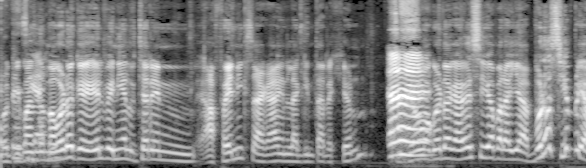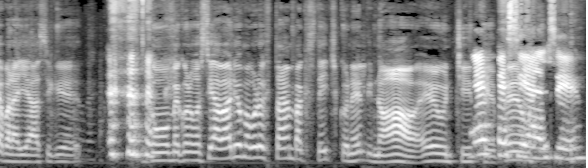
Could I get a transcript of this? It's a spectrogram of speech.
Porque cuando me acuerdo que él venía a luchar en, a Phoenix, acá en la quinta región, yo me acuerdo que a veces iba para allá. Bueno, siempre iba para allá, así que como me conocía a varios, me acuerdo que estaba en backstage con él. Y no, es un chiste. Especial, sí.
